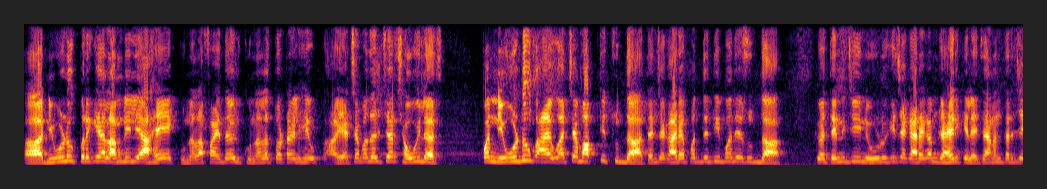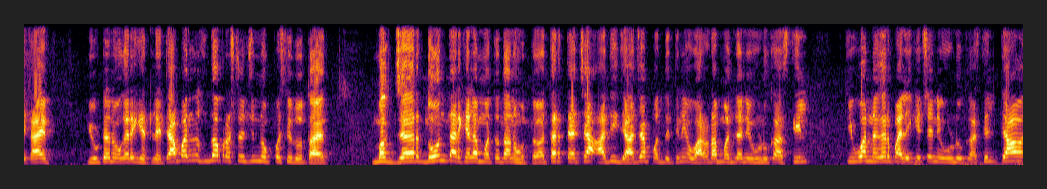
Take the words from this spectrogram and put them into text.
निवडणूक प्रक्रिया लांबलेली आहे कुणाला फायदा होईल कुणाला तोटा होईल हे याच्याबद्दल चर्चा होईलच. पण निवडणूक आयोगाच्या बाबतीत सुद्धा त्यांच्या कार्यपद्धतीमध्ये सुद्धा किंवा त्यांनी जी निवडणुकीचे कार्यक्रम जाहीर केले त्यानंतर जे काय युटर्न वगैरे घेतले त्याबद्दल सुद्धा प्रश्नचिन्ह उपस्थित होत आहेत. मग जर दोन तारखेला मतदान होतं तर त्याच्या आधी ज्या ज्या पद्धतीने वार्डामधल्या निवडणुका असतील किंवा नगरपालिकेच्या निवडणुका असतील त्या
